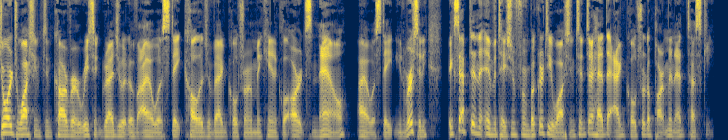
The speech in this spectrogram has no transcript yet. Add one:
George Washington Carver, a recent graduate of Iowa State College of Agriculture and Mechanical Arts, now Iowa State University, accepted an invitation from Booker T. Washington to head the agricultural department at Tuskegee.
